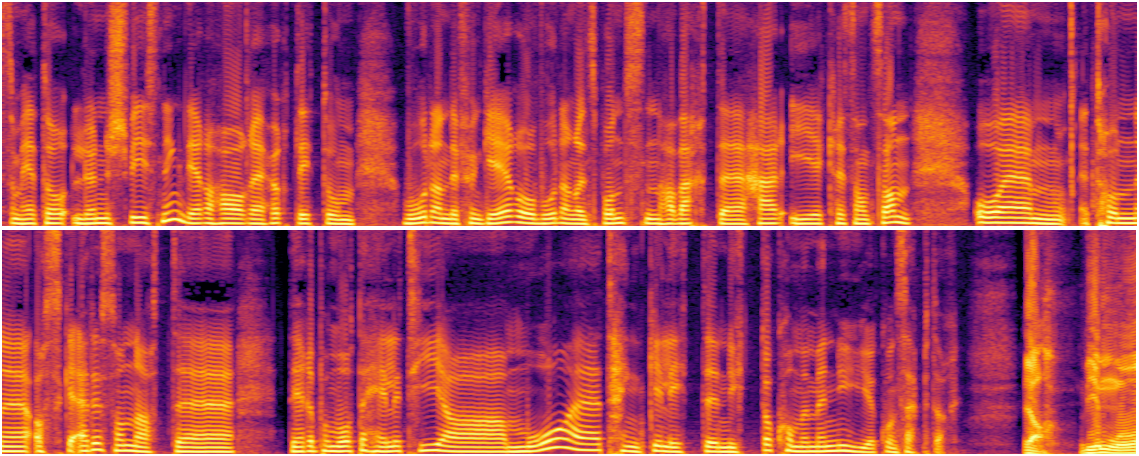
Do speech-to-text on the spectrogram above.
som heter lunsjvisning. Dere har eh, hørt litt om hvordan det fungerer og hvordan responsen har vært her i Kristiansand. Og Trond Aske, er det sånn at dere på en måte hele tida må tenke litt nytt og komme med nye konsepter? Ja, vi må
